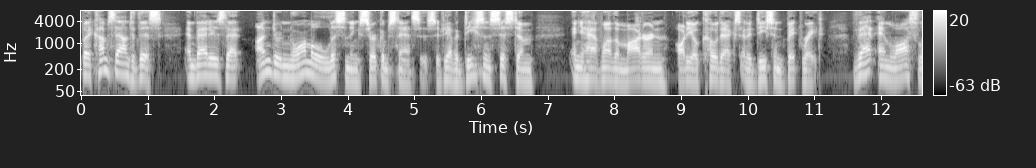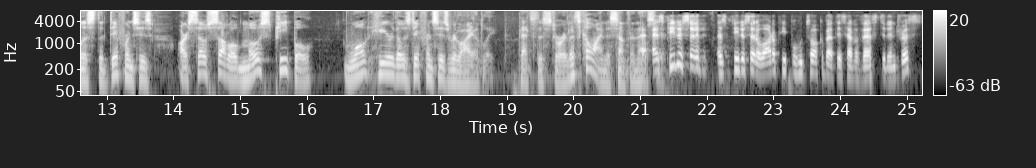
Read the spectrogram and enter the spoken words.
But it comes down to this, and that is that under normal listening circumstances, if you have a decent system and you have one of the modern audio codecs at a decent bit rate. That and lossless, the differences are so subtle, most people won't hear those differences reliably. That's the story. Let's go on to something else. As here. Peter said, as Peter said, a lot of people who talk about this have a vested interest.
